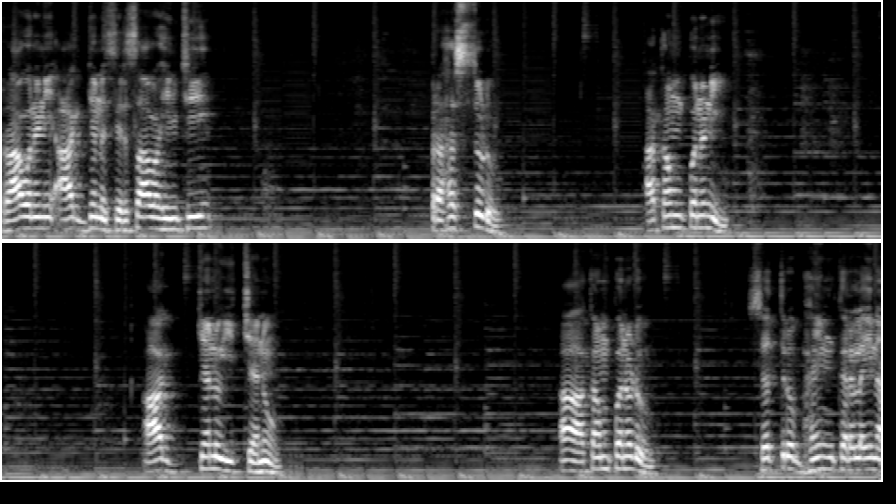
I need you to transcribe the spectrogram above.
రావణుని ఆజ్ఞను శిరసావహించి ప్రహస్తుడు అకంపునుని ఆజ్ఞలు ఇచ్చెను. ఆ అకంపనుడు శత్రు భయంకరులైన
